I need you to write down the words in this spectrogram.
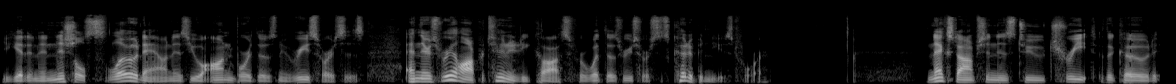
you get an initial slowdown as you onboard those new resources, and there's real opportunity costs for what those resources could have been used for. The next option is to treat the code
